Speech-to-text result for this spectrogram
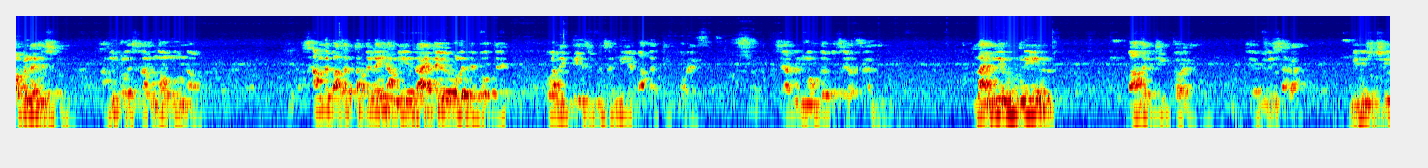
organization আমি বলেছিলাম নমুন নাও সামনে বাজারটা পেলেই আমি রাইটে বলে দেবো যে কোয়ালিটি এডুকেশন নিয়ে বাজার ঠিক করে। চেয়ারম্যান মহোদয় বসে আছেন। লাইভলিহুড নিয়ে বাজেট ঠিক করেন এগুলি সারা মিনিস্ট্রি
